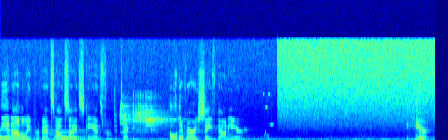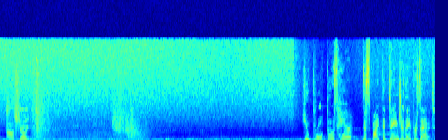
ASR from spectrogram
The anomaly prevents outside scans from detecting them. Oh, they're very safe down here. Here, I'll show you. You brought those here, despite the danger they present?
